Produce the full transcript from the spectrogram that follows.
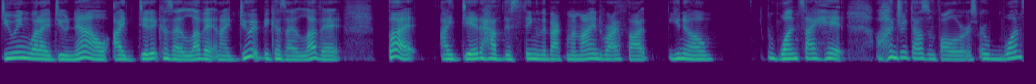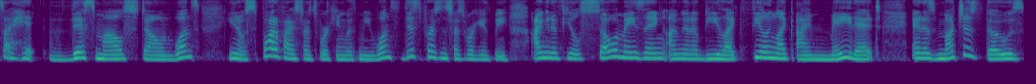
doing what I do now. I did it because I love it and I do it because I love it. But I did have this thing in the back of my mind where I thought, you know, once I hit 100,000 followers or once I hit this milestone, once, you know, Spotify starts working with me, once this person starts working with me, I'm going to feel so amazing. I'm going to be like feeling like I made it. And as much as those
